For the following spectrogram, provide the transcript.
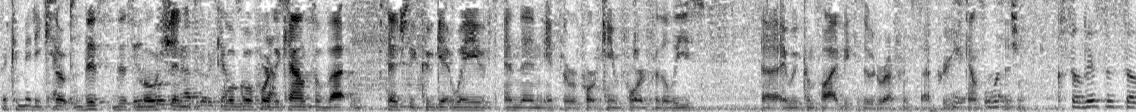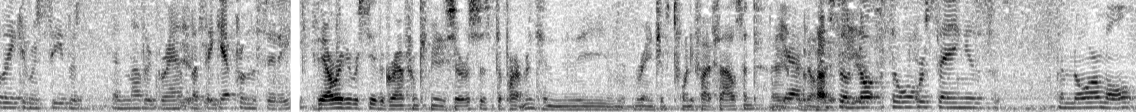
The committee So can't? this, this This motion motion go will go forward to Yes. council, that potentially could get waived, and then if the report came forward for the lease, uh, it would comply because it would reference that previous council decision. So this is so they can receive a- another grant that they get from the city. They already receive a grant from Community Services Department in the range of 25,000. I Yeah, so no, so what we're saying is the normal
